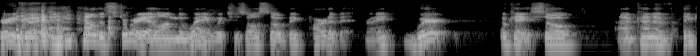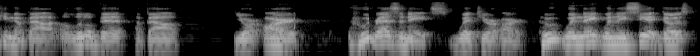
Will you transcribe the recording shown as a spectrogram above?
Very good. And you tell the story along the way which is also a big part of it right? Where okay so i'm kind of thinking about a little bit about your art. Who resonates with your art? Who when they when they see it goes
